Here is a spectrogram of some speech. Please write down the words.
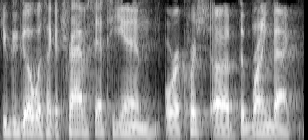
You could go with like a Travis Etienne or a Chris, uh, the running back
